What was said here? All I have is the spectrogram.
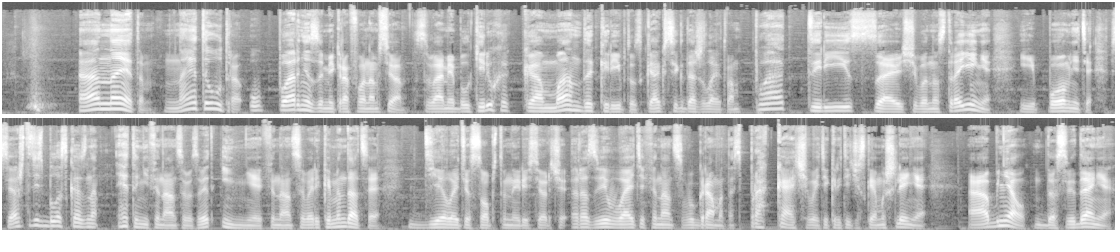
А на этом, на это утро у парня за микрофоном все. С вами был Кирюха, команда Криптус. Как всегда желает вам потрясающего настроения. И помните, все, что здесь было сказано, это не финансовый совет и не финансовая рекомендация. Делайте собственные research и, развивайте финансовую грамотность, прокачивайте критическое мышление. Обнял, до свидания.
